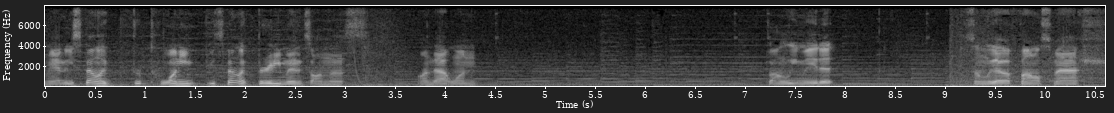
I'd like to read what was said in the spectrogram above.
Man, we spent like 20, we spent like 30 minutes on this, on that one. Finally made it. Suddenly have a final smash.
